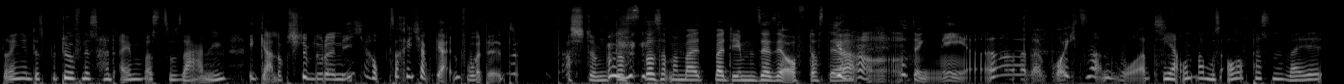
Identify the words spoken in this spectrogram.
dringend das Bedürfnis hat, einem was zu sagen. Egal, ob es stimmt oder nicht. Hauptsache, ich habe geantwortet. Das stimmt. Das, das hat man bei, bei dem sehr, sehr oft, dass der Ja. sich denkt, nee, äh, da bräuchte es eine Antwort. Ja, und man muss auch aufpassen, weil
